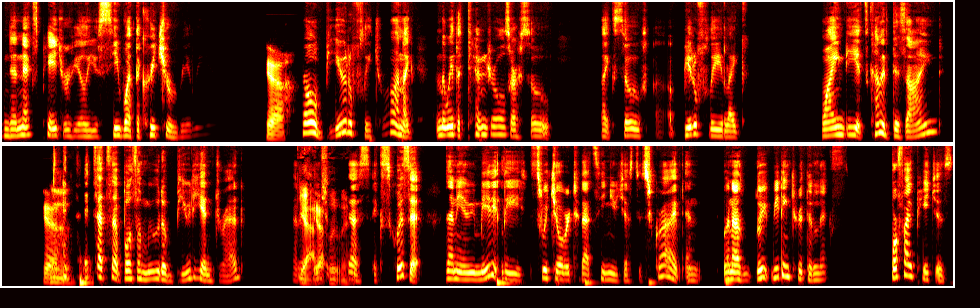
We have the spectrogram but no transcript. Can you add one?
the next page reveal you see what the creature really is. Yeah, So beautifully drawn, like and the way the tendrils are so, like so uh, beautifully like windy. It's kind of designed. yeah. It, it sets up both a mood of beauty and dread. that Yeah, absolutely. Yes, exquisite. Then you immediately switch over to that scene you just described. And when I was re- reading through the next four or five pages,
